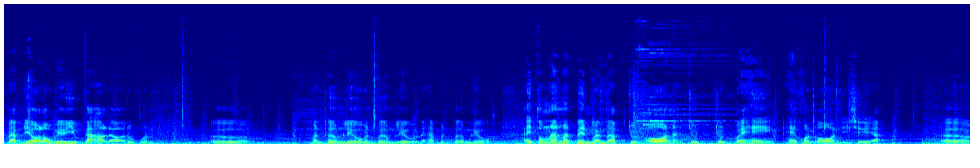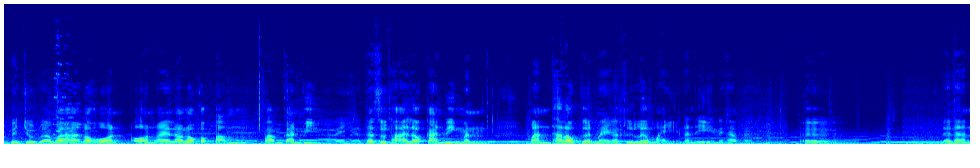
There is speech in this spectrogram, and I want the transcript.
แป๊บเดียวเราเวลยี่สิบเก้าแล้วอะทุกคน เออ มันเพิ่มเร็ว มันเพิ่มเร็วนะครับ มันเพิ่มเร็ว ไอ้ตรงนั้นมันเป็นเหมือนแบบจุดออนอะ จุดจุดไว้ให้ให้คนออนเฉยๆอะ เออ มันเป็นจุดแบบว่าเราออนออนไว้แล้วเราก็ปั๊มปั๊มการวิ่งอะไรเงี้ย แต่สุดท้ายแล้วการวิ่งมันมันถ้าเราเกิดใหม่ก็คือเริ่มใหม่นั่นเองนะครับนะ เออ ดังนั้น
